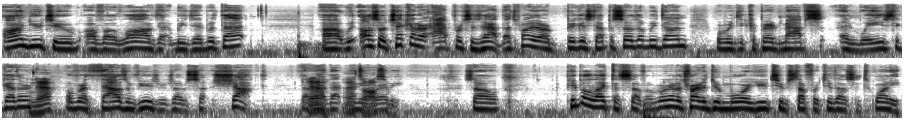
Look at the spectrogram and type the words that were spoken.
on YouTube of a log that we did with that. Uh, we also check out our app versus app. That's probably our biggest episode that we've done, where we did compared maps and Waze together. Yeah. over a thousand views, which I was so shocked that we Yeah, had that that's many awesome. already. So people like that stuff, and we're going to try to do more YouTube stuff for 2020.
